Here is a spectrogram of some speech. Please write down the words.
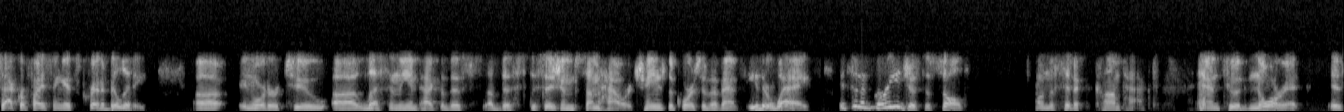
sacrificing its credibility uh, in order to uh, lessen the impact of this of this decision somehow or change the course of events. Either way, it's an egregious assault on the civic compact, and to ignore it is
